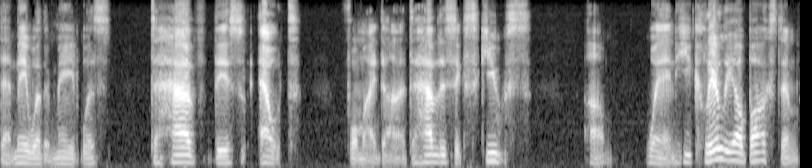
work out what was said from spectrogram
that Mayweather made was to have this out for Maidana, to have this excuse um, when he clearly outboxed him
